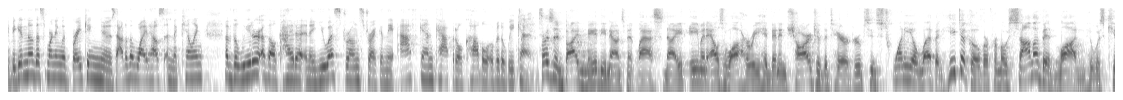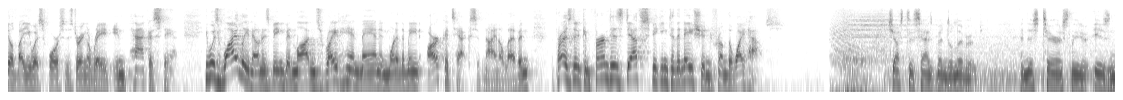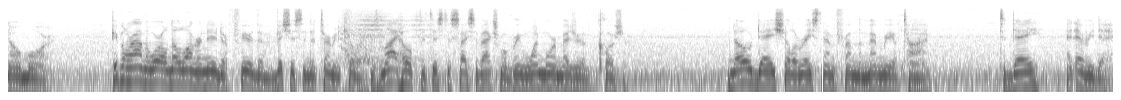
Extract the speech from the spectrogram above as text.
We begin, though, this morning with breaking news out of the White House and the killing of the leader of Al Qaeda in a U.S. drone strike in the Afghan capital, Kabul, over the weekend. President Biden made the announcement last night. Ayman al Zawahiri had been in charge of the terror group since 2011. He took over from Osama bin Laden, who was killed by U.S. forces during a raid in Pakistan. He was widely known as being bin Laden's right hand man and one of the main architects of 9 11. The president confirmed his death, speaking to the nation from the White House justice has been delivered, and this terrorist leader is no more. People around the world no longer need to fear the vicious and determined killer. It is my hope that this decisive action will bring one more measure of closure. No day shall erase them from the memory of time. Today and every day.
